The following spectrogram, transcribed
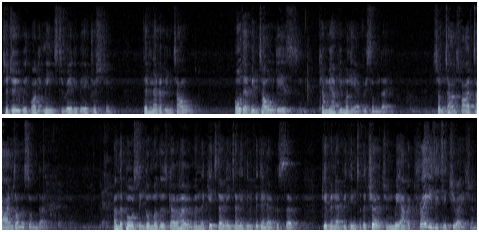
to do with what it means to really be a Christian. They've never been told. All they've been told is, can we have your money every Sunday? Sometimes five times on a Sunday. And the poor single mothers go home and the kids don't eat anything for dinner because they've given everything to the church. And we have a crazy situation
